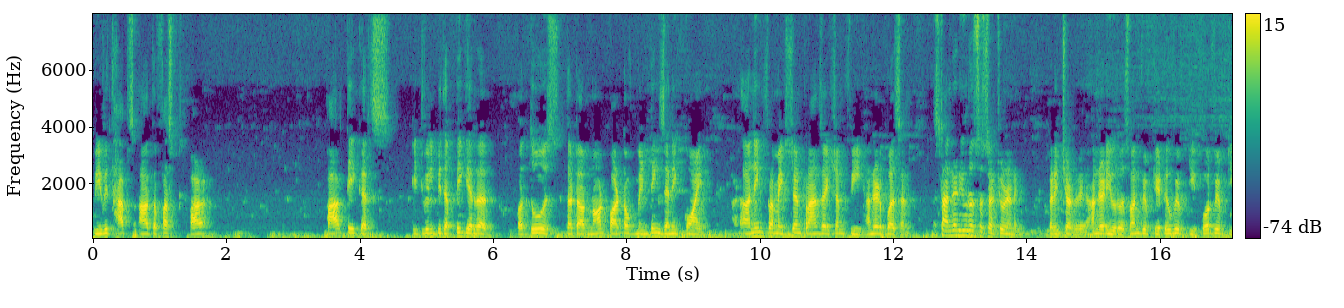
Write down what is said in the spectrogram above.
we with hubs are the first par- partakers. It will be the big error for those that are not part of minting Zenic coin and earning from exchange transaction fee 100%. Just 100 euros వస్తాడు చూడండి ఇక్కడ ఇచ్చాడు hundred euros one fifty two fifty four fifty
